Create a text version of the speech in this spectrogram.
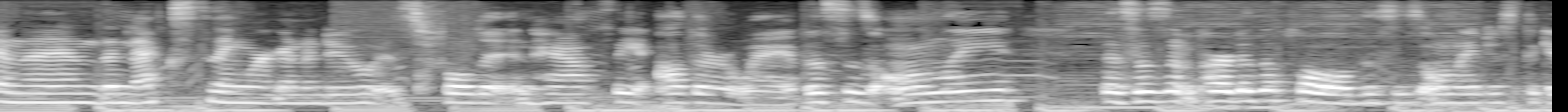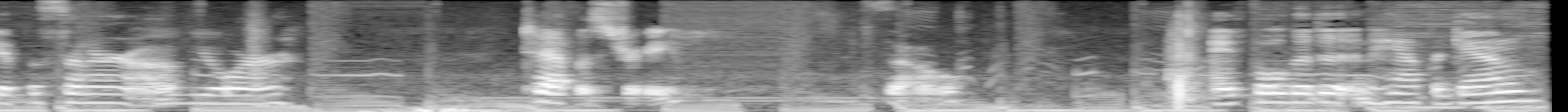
And then the next thing we're gonna do is fold it in half the other way. This is only, this isn't part of the fold, this is only just to get the center of your tapestry. So I folded it in half again.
